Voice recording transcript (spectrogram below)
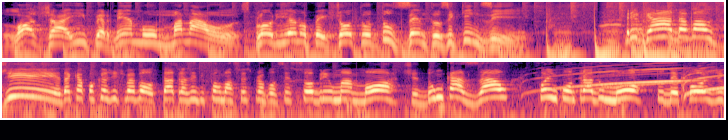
Loja Hipermemo Manaus, Floriano Peixoto 215. Obrigada, Valdir! Daqui a pouco a gente vai voltar trazendo informações para você sobre uma morte de um casal foi encontrado morto depois de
